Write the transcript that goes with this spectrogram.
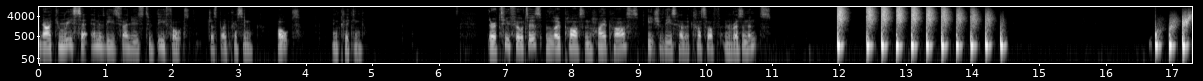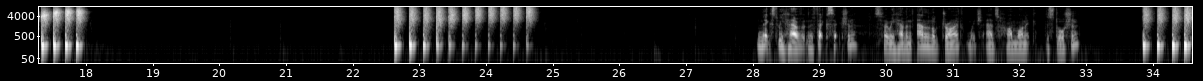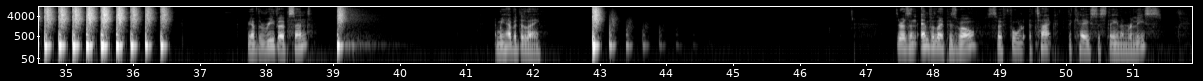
Now I can reset any of these values to default just by pressing Alt and clicking. There are two filters, a low pass and high pass. Each of these have a cutoff and resonance. Next we have an effects section so we have an analog drive which adds harmonic distortion. We have the reverb send. And we have a delay. There is an envelope as well, so full attack, decay, sustain and release.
